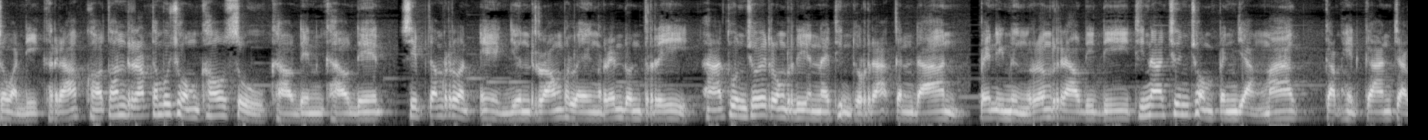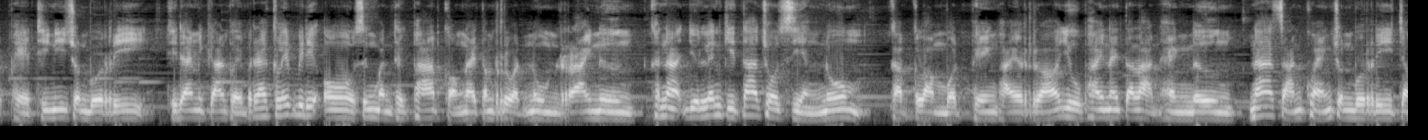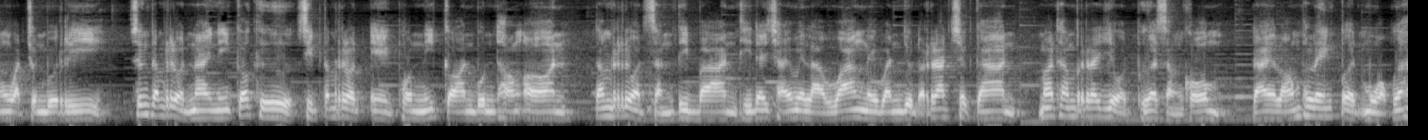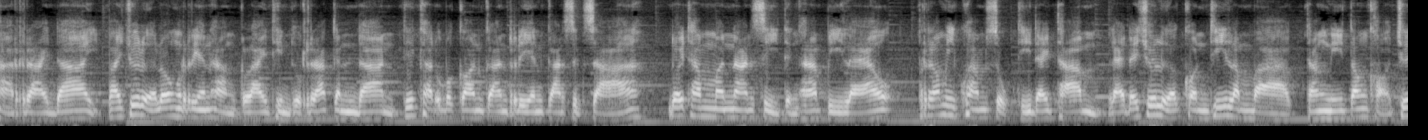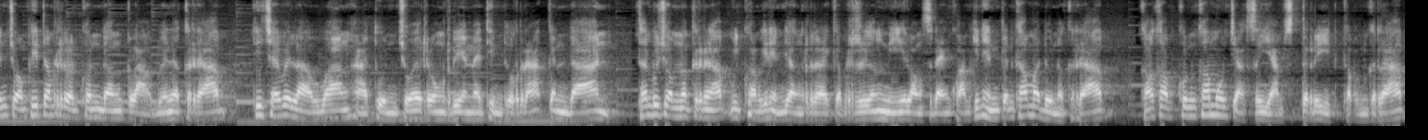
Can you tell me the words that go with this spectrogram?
สวัสดีครับ ขอต้อนรับท่านผู้ชมเข้าสู่ข่าวเด่นข่าวเด็ดสิบตำรวจเอกยืนร้องเพลงเล่นดนตรี หาทุนช่วยโรงเรียนในถิ่นธุรกันดารเป็นอีกหนึ่งเรื่องราวดีๆ ที่น่าชื่นชมเป็นอย่างมาก กับเหตุการณ์จากเพจที่นี่ชนบุรี ที่ได้มีการเผยแพร่คลิปวิดีโอ ซึ่งบันทึกภาพของนายตำรวจหนุ่มรายหนึ่ง ขณะยืนเล่นกีตาร์โชว์เสียงนุ่มขับกล่อมบทเพลงไพเราะอยู่ภายในตลาดแห่งหนึ่ง หน้าศาลแขวงชนบุรี จังหวัดชนบุรี ซึ่งตำรวจนายนี้ก็คือสิบตำรวจเอกพลนิกรบุญทองอ่อนตำรวจสันติบาลที่ได้ใช้เวลาว่างในวันหยุดราชการ มาทำประโยชน์เพื่อสังคม ได้ร้องเพลงเปิดหมวกเพื่อหารายได้ ไปช่วยเหลือโรงเรียนห่างไกลถิ่นธุรกันดารที่ขาดอุปกรณ์การเรียนการศึกษา โดยทำมานาน 4-5 ปีแล้ว เพราะมีความสุขที่ได้ทำและได้ช่วยเหลือคนที่ลำบาก ทั้งนี้ต้องขอชื่นชมพี่ตำรวจคนดังกล่าวด้วยนะครับ ที่ใช้เวลาว่างหาทุนช่วยโรงเรียนในถิ่นทุรกันดารท่านผู้ชมนะครับ มีความคิดเห็นอย่างไรกับเรื่องนี้ลองแสดงความคิดเห็นกันเข้ามาดูนะครับ ขอขอบคุณข้อมูลจากสยามสตรีทขอบคุณครับ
